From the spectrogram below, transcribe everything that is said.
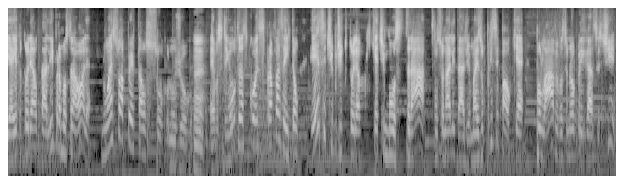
E aí o tutorial tá ali pra mostrar, olha, não é só apertar o soco no jogo. É. É, você tem outras coisas pra fazer. Então, esse tipo de tutorial que quer te mostrar funcionalidade, mas o principal, que é pulável, você não é obrigado a assistir,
